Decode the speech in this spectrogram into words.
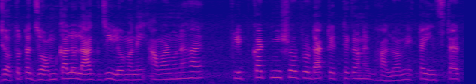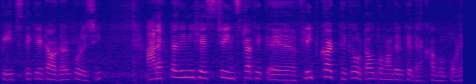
যতটা জমকালো লাগছিল মানে আমার মনে হয় ফ্লিপকার্ট মিশোর প্রোডাক্টের থেকে অনেক ভালো। আমি একটা ইনস্টার পেজ থেকে এটা অর্ডার করেছি। আর একটা জিনিস এসছে ইনস্টা থেকে ফ্লিপকার্ট থেকে, ওটাও তোমাদেরকে দেখাবো পরে।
